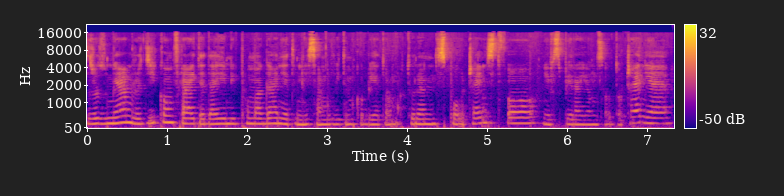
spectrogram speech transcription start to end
Zrozumiałam, że dziką frajdę daje mi pomaganie tym niesamowitym kobietom, którym społeczeństwo, niewspierające otoczenie,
